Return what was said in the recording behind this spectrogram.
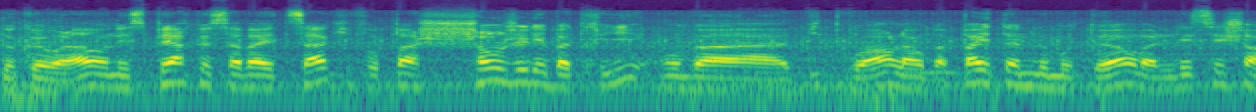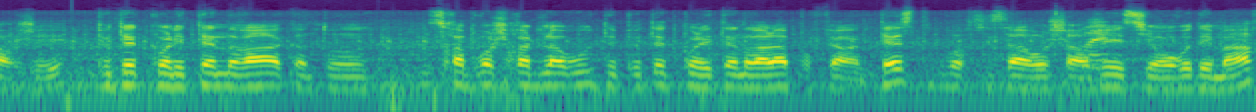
Donc euh, voilà, on espère que ça va être ça, qu'il faut pas changer les batteries. On va vite voir. Là, on va pas éteindre le moteur, on va le laisser charger. Peut-être qu'on l'éteindra quand on se rapprochera de la route et peut-être qu'on l'éteindra là pour faire un test, voir si ça a rechargé Ouais. et si on redémarre.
